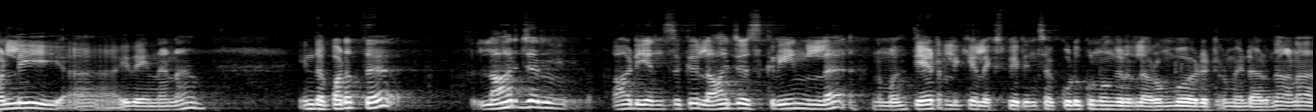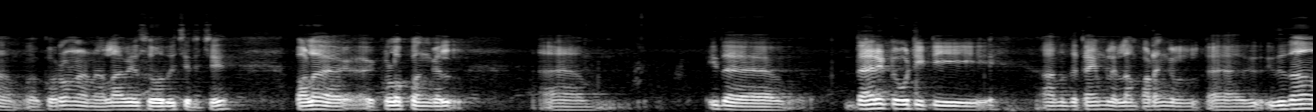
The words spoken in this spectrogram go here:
ஒன்லி இது என்னென்னா இந்த படத்தை லார்ஜர் ஆடியன்ஸுக்கு லார்ஜர் ஸ்க்ரீனில் நம்ம தியேட்டர்லிக்கல் எக்ஸ்பீரியன்ஸை கொடுக்கணுங்கிறதுல ரொம்ப டிட்டர்மெண்டாக இருந்தோம். ஆனால் கொரோனா நல்லாவே சோதிச்சிருச்சு. பல குழப்பங்கள் இதை டைரக்ட் ஓடிடி அந்த டைமில் எல்லாம் படங்கள் இதுதான்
